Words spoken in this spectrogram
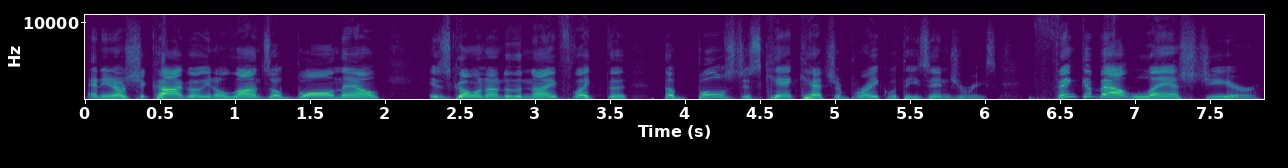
and you know, Chicago, you know, Lonzo Ball now is going under the knife. Like the, the Bulls just can't catch a break with these injuries. Think about last year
